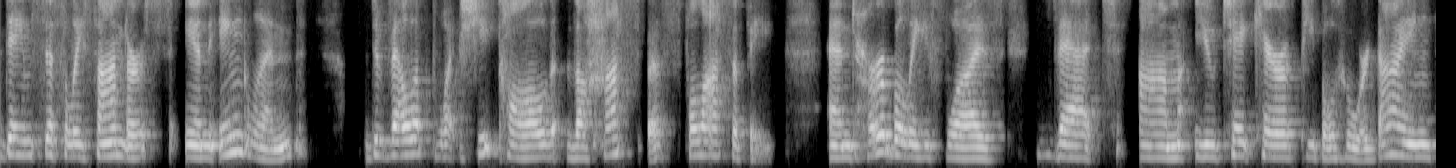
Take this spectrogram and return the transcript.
Dame Cicely Saunders in England developed what she called the hospice philosophy. And her belief was that um, you take care of people who are dying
